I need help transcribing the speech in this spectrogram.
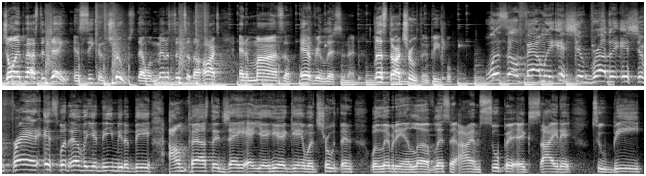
Join Pastor J in seeking truths that will minister to the hearts and minds of every listener. Let's start truthing, people. What's up, family? It's your brother, it's your friend, it's whatever you need me to be. I'm Pastor J, and you're here again with Truthin' with liberty and love. Listen, I am super excited to be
